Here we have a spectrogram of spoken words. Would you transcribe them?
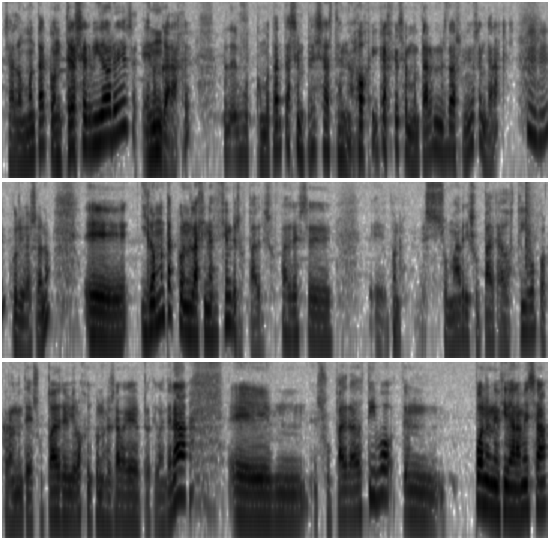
O sea, lo monta con tres servidores en un garaje como tantas empresas tecnológicas que se montaron en Estados Unidos en garajes. Curioso, ¿no? Eh, y lo monta con la financiación de sus padres. Sus padres, eh, eh, bueno, su madre y su padre adoptivo, porque realmente de su padre biológico no se sabe prácticamente nada. Eh, su padre adoptivo ponen encima de la mesa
